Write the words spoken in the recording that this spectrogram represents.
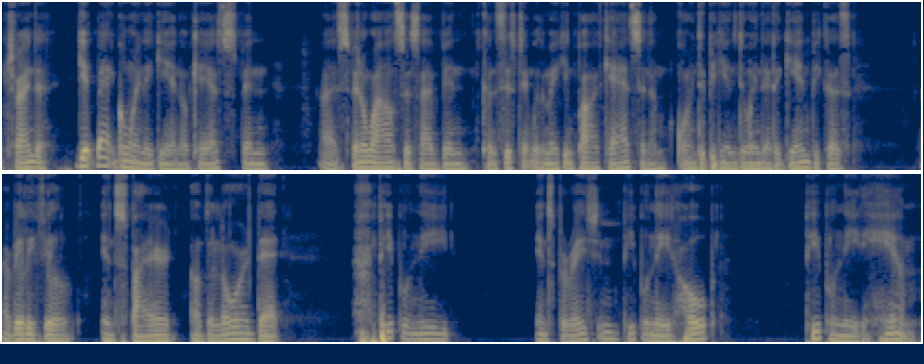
I'm trying to get back going again. Okay, it's been uh, it's been a while since I've been consistent with making podcasts, and I'm going to begin doing that again because I really feel inspired of the Lord that people need inspiration, people need hope, people need Him.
